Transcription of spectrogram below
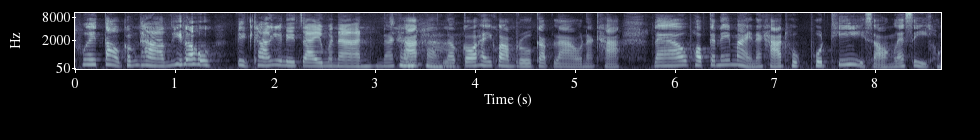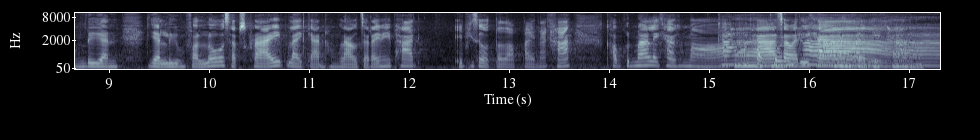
ช่วยตอบคำถามที่เราติดค้างอยู่ในใจมานานนะคะใช่ค่ะแล้วก็ให้ความรู้กับเรานะคะ แล้วพบกันได้ใหม่นะคะ ทุกพุธที่ 2 และ 4 ของเดือน อย่าลืม follow subscribe รายการของเราจะได้ไม่พลาด episode ต่อๆไปนะคะ ขอบคุณมากเลยค่ะ คุณหมอค่ะค่ะขอบคุณสวัสดีค่ะค่ะ สวัสดีค่ะ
